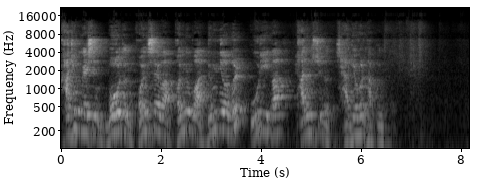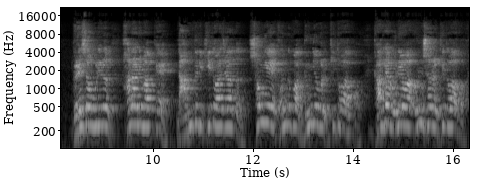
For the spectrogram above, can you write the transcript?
가지고 계신 모든 권세와 권능과 능력을 우리가 받을 수 있는 자격을 갖고 있는. 그래서 우리는 하나님 앞에 남들이 기도하지 않는 성령의 권능과 능력을 기도하고 각양 은혜와 은사를 기도하고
